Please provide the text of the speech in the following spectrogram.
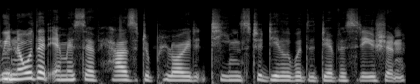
We know that MSF has deployed teams to deal with the devastation.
